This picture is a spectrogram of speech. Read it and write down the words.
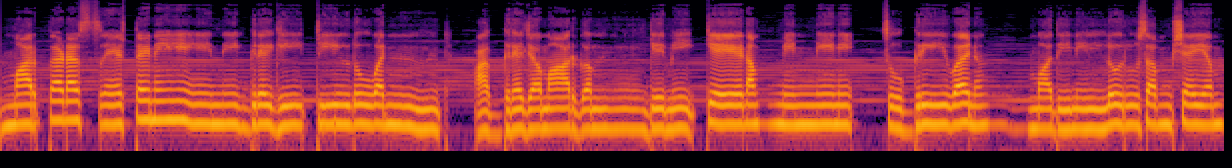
മർക്കടശ്രേഷ്ഠനെ നിഗ്രഹിച്ചിടുവൻ. അഗ്രജമാർഗം ഗമിക്കേണം മിന്നിനി സുഗ്രീവനും മതിനില്ലൊരു സംശയം.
